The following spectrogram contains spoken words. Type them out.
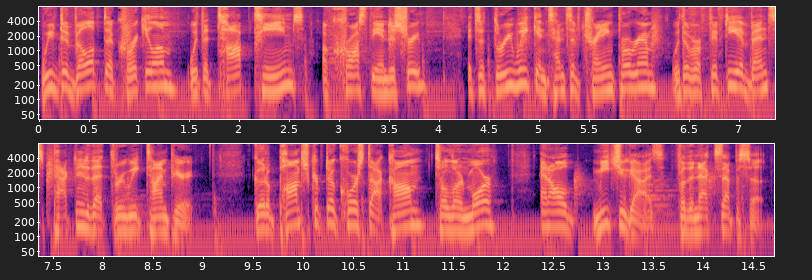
We've developed a curriculum with the top teams across the industry. It's a three week intensive training program with over 50 events packed into that three week time period. Go to pompscryptocourse.com to learn more, and I'll meet you guys for the next episode.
